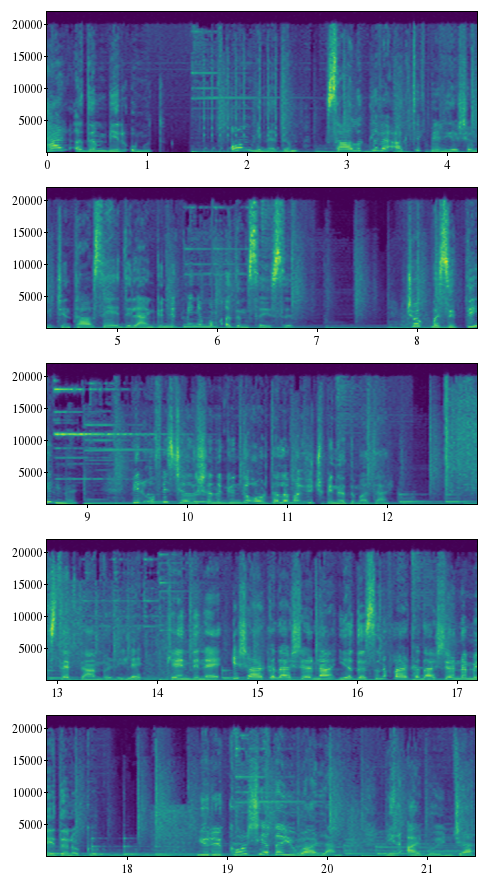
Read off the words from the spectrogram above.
Her adım bir umut. 10 bin adım, sağlıklı ve aktif bir yaşam için tavsiye edilen günlük minimum adım sayısı. Çok basit değil mi? Bir ofis çalışanı günde ortalama 3000 adım atar. September ile kendine, iş arkadaşlarına ya da sınıf arkadaşlarına meydan oku. Yürü, koş ya da yuvarlan. Bir ay boyunca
